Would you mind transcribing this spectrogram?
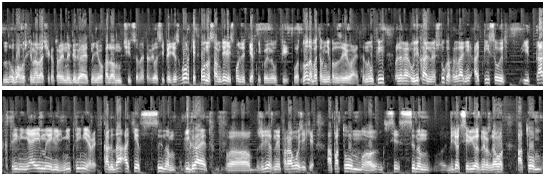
у бабушки на даче, который набегает на него, когда он мчится на этом велосипеде с горки, он на самом деле использует технику НЛП. Вот, но он об этом не подозревает. НЛП – это такая уникальная штука, когда они описывают и так применяемые людьми примеры. Когда отец с сыном играет в э, железные паровозики, а потом э, с сыном ведет серьезный разговор о том,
